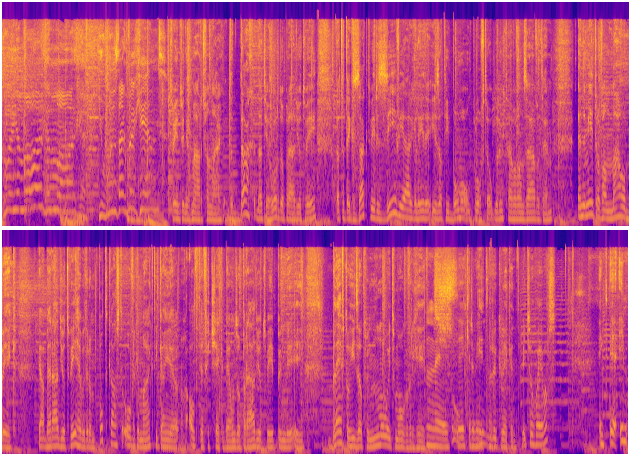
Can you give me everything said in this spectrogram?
Goedemorgen, morgen. Je woensdag begint. 22 maart vandaag, de dag dat je hoorde op Radio 2 dat het exact weer zeven jaar geleden is dat die bommen ontploften op de luchthaven van Zaventem. En de metro van Maalbeek. Ja, bij Radio 2 hebben we er een podcast over gemaakt. Die kan je nog altijd even checken bij ons op radio2.be. Blijft toch iets dat we nooit mogen vergeten. Nee, Zo zeker weten. Indrukwekkend. Weet je nog waar je was? Ik, eh, in-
